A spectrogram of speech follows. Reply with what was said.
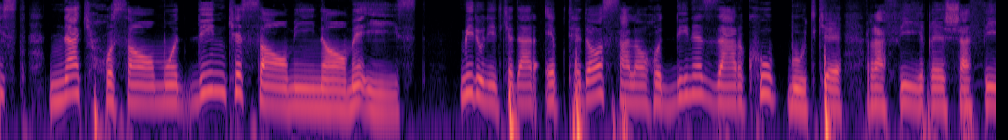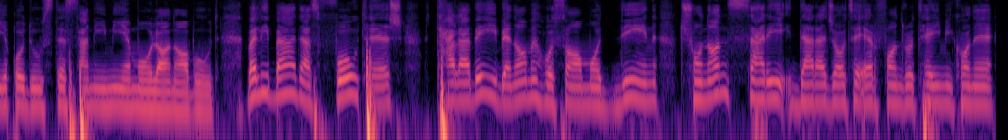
است نک حسام الدین که سامی نامه است. می‌دونید که در ابتدا صلاح الدین زرکوب بود که رفیق شفیق و دوست صمیمی مولانا بود. ولی بعد از فوتش طلبه ای به نام حسام الدین چنان سریع درجات عرفان رو طی می‌کنه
